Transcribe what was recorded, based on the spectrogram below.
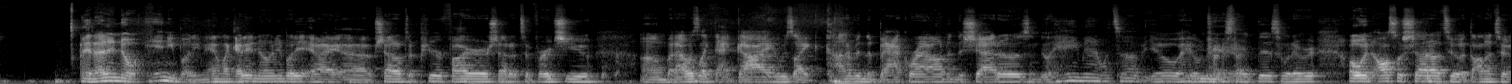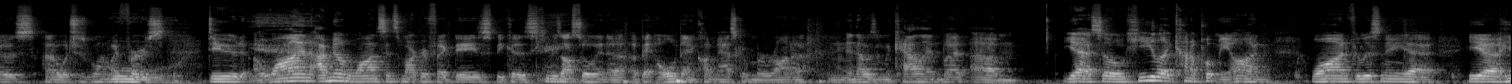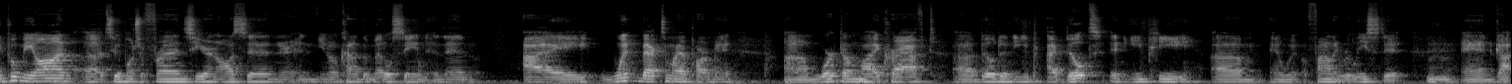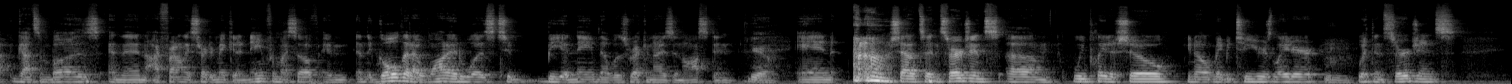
and I didn't know anybody, man. Like I didn't know anybody, and I uh, shout out to Purifier, shout out to Virtue. Um, but I was like that guy who was like kind of in the background in the shadows and be like, "Hey man, what's up? Yo, hey, I'm trying Yeah. to start this, whatever." Oh, and also shout out to Adonatos, uh, which is one of my Ooh. first dude. Yeah. Juan, I've known Juan since Marker Effect days because he was also in a, a ba- old band called Mask of Marana, Mm-hmm. and that was in McAllen. But um, yeah, so he like kind of put me on. Juan, if you're listening, yeah, yeah, he put me on uh, to a bunch of friends here in Austin, and, and you know, kind of the metal scene. And then I went back to my apartment, um, worked on my craft, uh, built an EP. I built an EP, um, and we finally released it, and got got some buzz. And then I finally started making a name for myself. And and the goal that I wanted was to be a name that was recognized in Austin. Yeah. And shout out to Insurgents. Um, we played a show, you know, maybe two years later with Insurgents,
